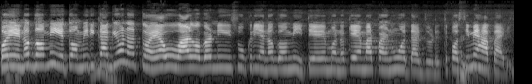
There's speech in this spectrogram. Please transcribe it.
પણ એને ગમી એ તો અમેરિકા ગયો ને તો એ વાળ વગરની છોકરી એને ગમી. તે મને કે માર પાણવું હતા જોડે. તે પછી મેં હા પાડી.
